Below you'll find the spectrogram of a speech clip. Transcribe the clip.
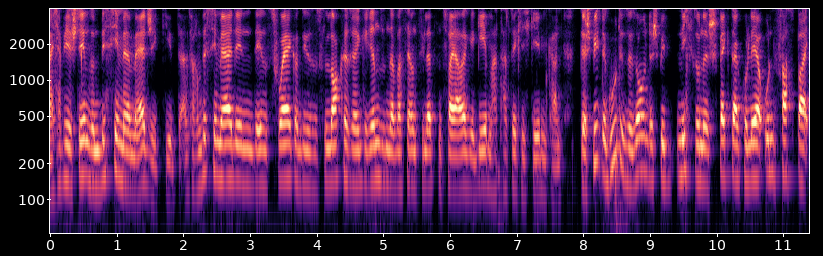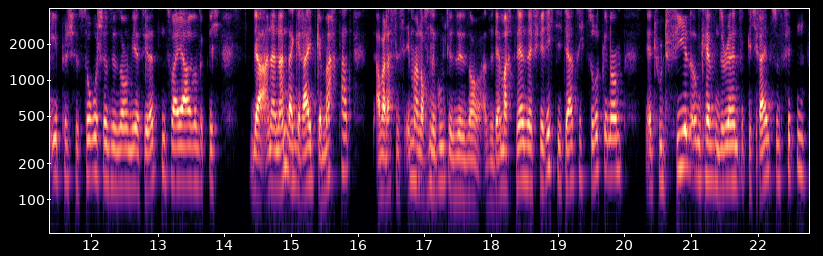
ja, ich habe hier stehen, so ein bisschen mehr Magic gibt. Einfach ein bisschen mehr den, den Swag und dieses lockere Grinsen, was er uns die letzten zwei Jahre gegeben hat, tatsächlich geben kann. Der spielt eine gute Saison, der spielt nicht so eine spektakulär, unfassbar episch historische Saison, wie er es die letzten zwei Jahre wirklich ja, aneinandergereiht gemacht hat aber das ist immer noch eine gute Saison. Also der macht sehr, sehr viel richtig. Der hat sich zurückgenommen. Er tut viel, um Kevin Durant wirklich reinzufitten.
